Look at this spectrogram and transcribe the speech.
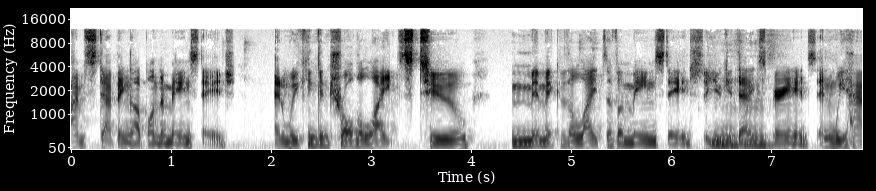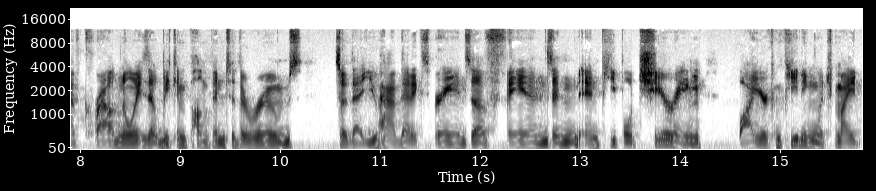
I'm stepping up on the main stage. And we can control the lights to mimic the lights of a main stage so you mm-hmm. get that mm-hmm. experience. And we have crowd noise that we can pump into the rooms so that you have that experience of fans and, and people cheering while you're competing, which might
